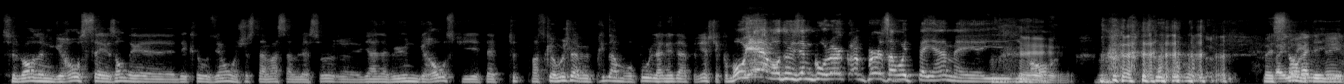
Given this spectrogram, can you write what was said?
sur le bord d'une grosse saison d'é- d'éclosion juste avant sa blessure. euh, Il y en avait eu une grosse, puis il était tout. Tout cas, moi, je l'avais pris dans mon pool l'année d'après. J'étais comme, oh yeah, mon deuxième goaler, Camper, ça va être payant, mais il, il est mort. mais Ben, sinon, il était-.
